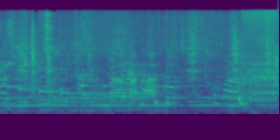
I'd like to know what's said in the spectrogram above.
啊啊啊！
